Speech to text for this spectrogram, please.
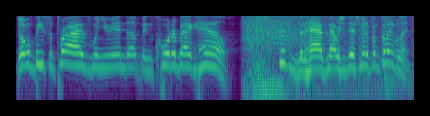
don't be surprised when you end up in quarterback hell. This has been HazMatt with your Dish Minute from Cleveland.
